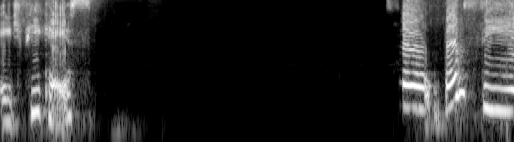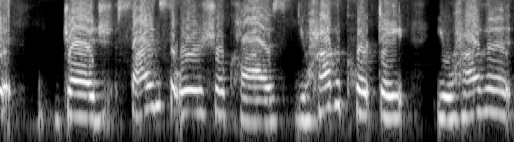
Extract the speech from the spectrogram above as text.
HP case. So once the judge signs the order to show cause, you have a court date, you have a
